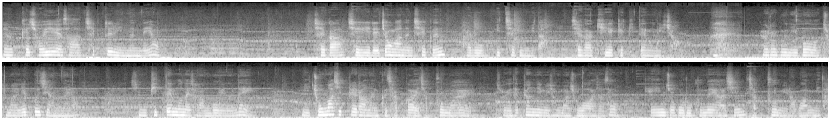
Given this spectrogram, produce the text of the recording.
이렇게 저희 회사 책들이 있는데요. 제가 제일 애정하는 책은 바로 이 책입니다. 제가 기획했기 때문이죠. 여러분 이거 정말 예쁘지 않나요? 지금 빛 때문에 잘 안 보이는데 이 조마시페라는 그 작가의 작품을 저희 대표님이 정말 좋아하셔서 개인적으로 구매하신 작품이라고 합니다.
